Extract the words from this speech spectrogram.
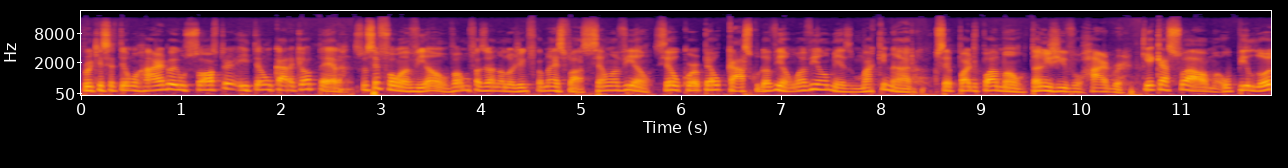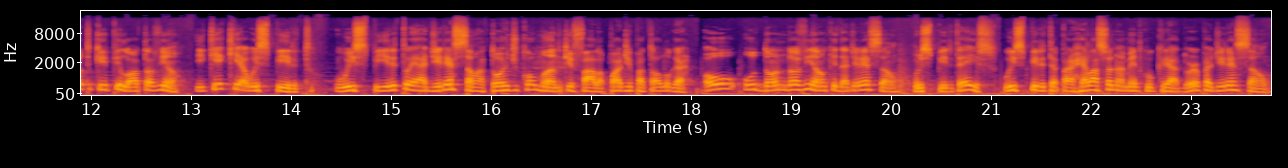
Porque você tem um hardware, um software e tem um cara que opera. Se você for um avião, vamos fazer uma analogia que fica mais fácil. Você é um avião. Seu corpo é o casco do avião. Um avião mesmo, maquinário. Você pode pôr a mão, tangível, hardware. O que, que é a sua alma? O piloto que pilota o avião. E o que, que é o espírito? O espírito é a direção, a torre de comando que fala pode ir para tal lugar. Ou o dono do avião que dá direção. O espírito é isso. O espírito é para relacionamento com o criador, para direção.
